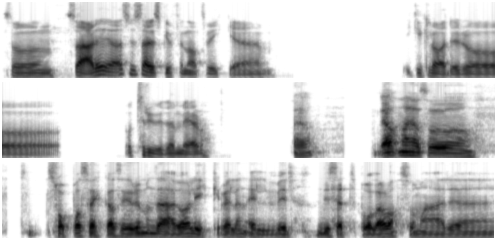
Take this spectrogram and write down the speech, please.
så, så, er det jeg synes det er skuffende at vi ikke, ikke klarer å, å true dem mer. da. Ja. Ja, nei, altså Såpass svekka, sier du, men det er jo allikevel en elver de setter på der, da, som er eh,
